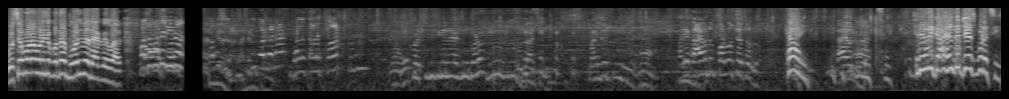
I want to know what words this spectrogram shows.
বসে পড়া বলেছে কোথায় বসবে? দেখো এবার। আগে গায়ে হলুদ পর্ব শেষ হলো? তাই? আচ্ছা। গায়ে ড্রেস পরেছিস।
